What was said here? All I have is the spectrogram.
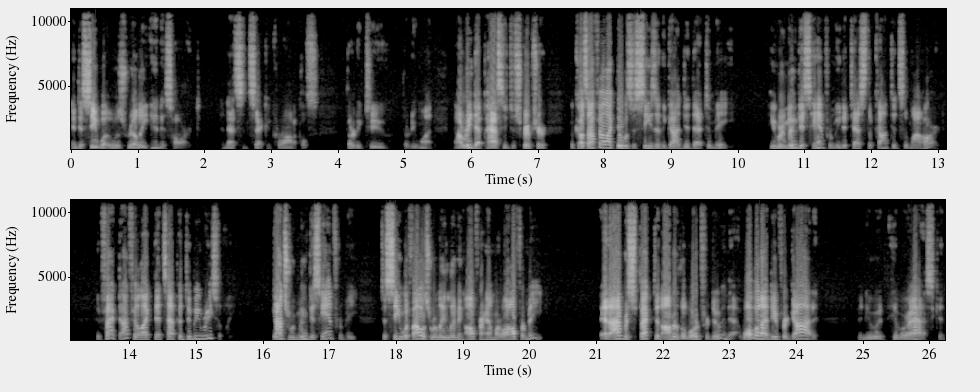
and to see what was really in his heart. And that's in Second Chronicles 32, 31. Now, read that passage of scripture because I felt like there was a season that God did that to me. He removed his hand from me to test the contents of my heart. In fact, I feel like that's happened to me recently. God's removed his hand from me to see if I was really living all for him or all for me. And I respect and honor the Lord for doing that. What would I do for God? And you would he would ask. And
